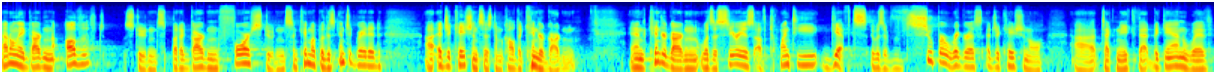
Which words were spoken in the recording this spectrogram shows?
not only a garden of students, but a garden for students, and came up with this integrated uh, education system called the kindergarten. And kindergarten was a series of 20 gifts. It was a super rigorous educational uh, technique that began with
